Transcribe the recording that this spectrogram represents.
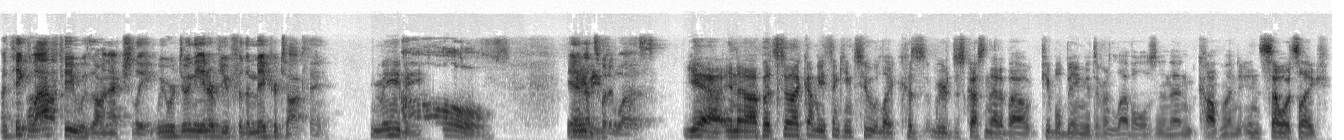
I think Laffey was on, actually. We were doing the interview for the Maker Talk thing. maybe. Oh, Yeah, that's what it was. Yeah, and uh, but so that got me thinking too, like because we were discussing that about people being at different levels and then compliment, and so it's like,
